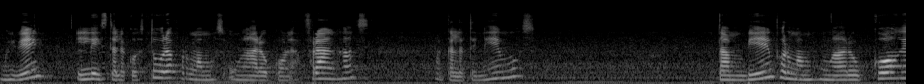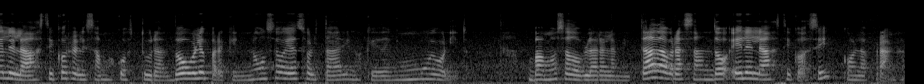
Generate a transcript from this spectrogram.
Muy bien, lista la costura, formamos un aro con las franjas, acá la tenemos. También formamos un aro con el elástico, realizamos costura doble para que no se vaya a soltar y nos quede muy bonito. Vamos a doblar a la mitad abrazando el elástico así con la franja.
